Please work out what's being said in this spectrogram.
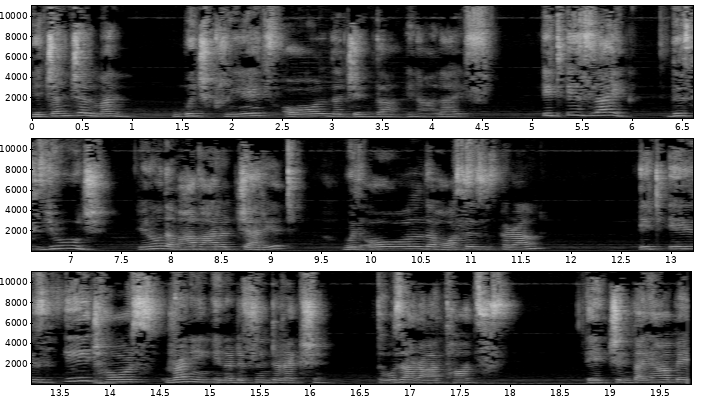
ye chanchal man, which creates all the chinta in our life. It is like this huge, you know, the Mahabharat chariot with all the horses around. It is each horse running in a different direction. those are our thoughts. एक चिंता यहां पे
